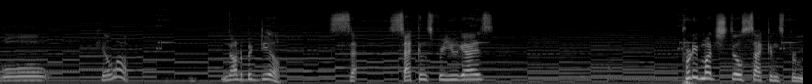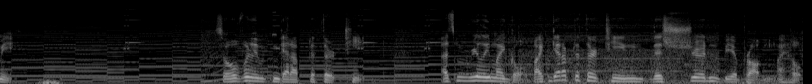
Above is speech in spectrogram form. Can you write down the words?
we'll heal up. Not a big deal. Se seconds for you guys? Pretty much still seconds for me. So hopefully we can get up to 13. That's really my goal. If I can get up to 13, this shouldn't be a problem, I hope.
